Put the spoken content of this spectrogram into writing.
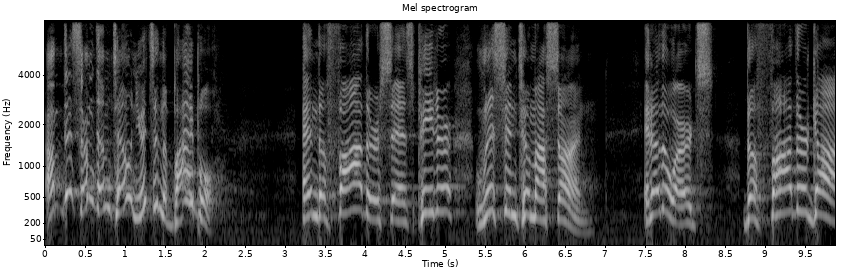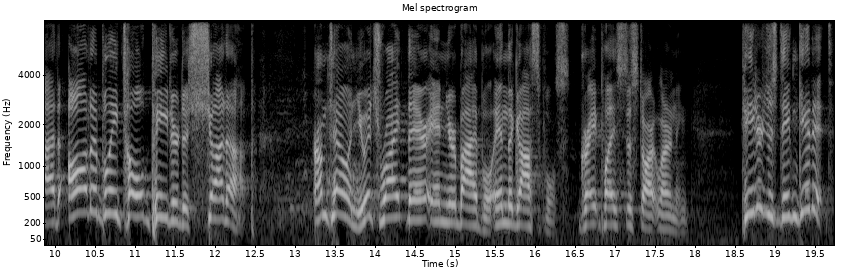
I'm, I'm, I'm telling you, it's in the Bible. And the father says, Peter, listen to my son. In other words, the Father God audibly told Peter to shut up. I'm telling you, it's right there in your Bible, in the Gospels. Great place to start learning. Peter just didn't get it.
